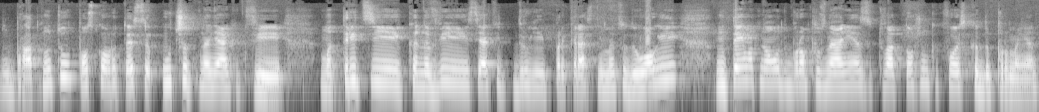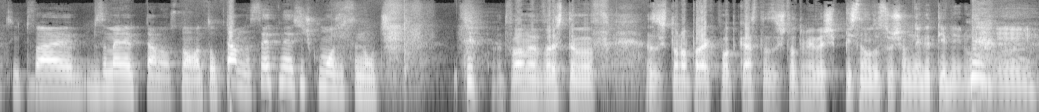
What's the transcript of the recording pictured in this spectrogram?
Обратното, по-скоро те се учат на някакви матрици, канави и всякакви други прекрасни методологии, но те имат много добро познание за това точно какво искат да променят. И това е, за мен е там е основата. От там насетне всичко може да се научи. Това ме връща в защо направих подкаста, защото ми беше писано да слушам негативни новини.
